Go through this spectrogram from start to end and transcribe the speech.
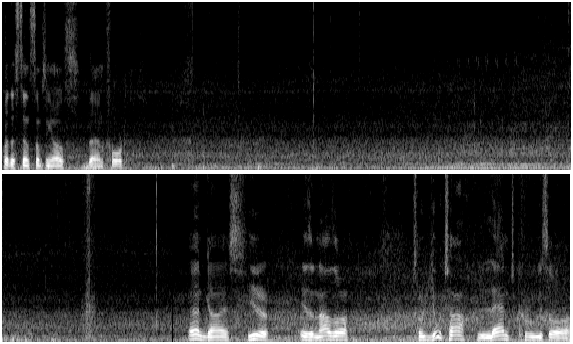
but it's then something else than Ford. And guys, here is another Toyota Land Cruiser.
